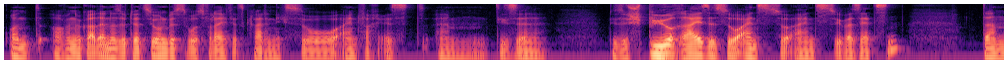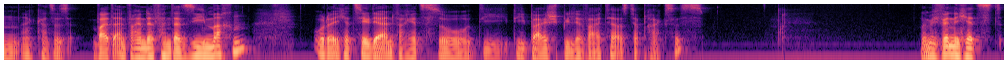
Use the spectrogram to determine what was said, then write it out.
Und auch wenn du gerade in einer Situation bist, wo es vielleicht jetzt gerade nicht so einfach ist, ähm, diese, diese Spürreise so eins zu eins zu übersetzen, dann kannst du es weiter einfach in der Fantasie machen. Oder ich erzähle dir einfach jetzt so die, die Beispiele weiter aus der Praxis. Nämlich, wenn ich jetzt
